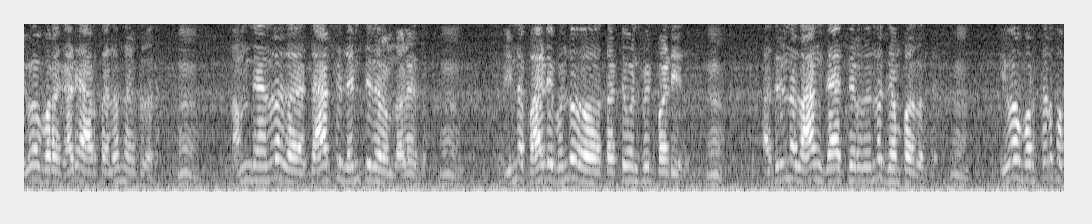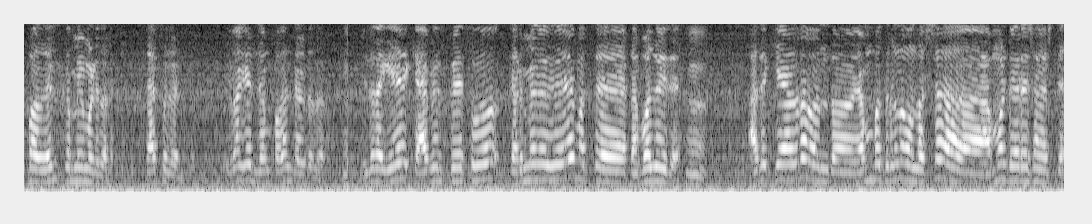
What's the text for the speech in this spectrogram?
ಇವಾಗ ಬರೋ ಗಾಡಿ ಆರ್ತಾ ಇಲ್ಲ ಅಂತ ಹೇಳ್ತಿದ್ದಾರೆ. ನಮ್ದೇ ಅಂದ್ರೆ ಚಾರ್ಜ್ ಲೆಂತ್ ಇದೆ ನಮ್ದು ಹಳೇದು. ಇನ್ನು ಬಾಡಿ ಬಂದು ತರ್ಟಿ ಒನ್ ಫೀಟ್ ಬಾಡಿ ಇದೆ ಅದರಿಂದ ಲಾಂಗ್ ಜಾಸ್ತಿ ಇರೋದ್ರಿಂದ ಜಂಪ್ ಆಗುತ್ತೆ. ಇವಾಗ ಬರ್ತಾರೆ ಸ್ವಲ್ಪ ಲೆಂತ್ ಕಮ್ಮಿ ಮಾಡಿದ್ದಾರೆ ಚಾರ್ಜ್ ಲೆಂತ್ ಇವಾಗ ಏನು ಜಂಪ್ ಆಗಂತ ಹೇಳ್ತಿದ್ದಾರೆ. ಇದ್ರಾಗೆ ಕ್ಯಾಬಿನ್ ಸ್ಪೇಸು ಕಡಿಮೆ ಇದೆ ಮತ್ತೆ ಡಬಲ್ ಇದೆ. ಅದಕ್ಕೆ ಆದ್ರೆ ಒಂದು ಎಂಬತ್ತರಿಂದ ಒಂದು ಲಕ್ಷ ಅಮೌಂಟ್ ವೇರಿಯೇಷನ್ ಅಷ್ಟೇ.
